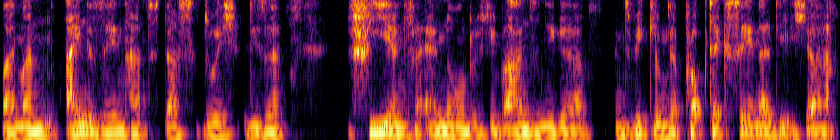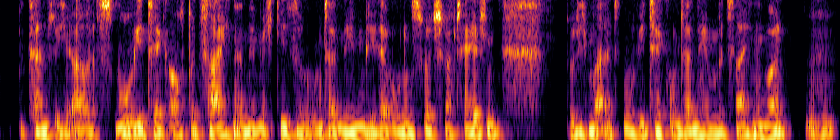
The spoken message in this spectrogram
weil man eingesehen hat, dass durch diese vielen Veränderungen, durch die wahnsinnige Entwicklung der PropTech-Szene, die ich ja bekanntlich als Movitech auch bezeichne, nämlich diese Unternehmen, die der Wohnungswirtschaft helfen, würde ich mal als Movitech-Unternehmen bezeichnen wollen. Mhm.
